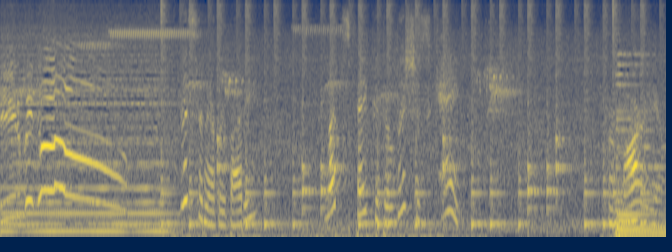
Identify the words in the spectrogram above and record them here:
Here we go! Listen, everybody. Let's bake a delicious cake. For Mario.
